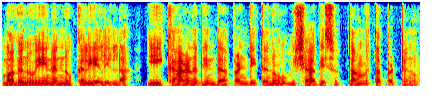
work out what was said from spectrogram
ಮಗನು ಏನನ್ನೂ ಕಲಿಯಲಿಲ್ಲ, ಈ ಕಾರಣದಿಂದ ಪಂಡಿತನು ವಿಷಾದಿಸುತ್ತಾ ಮೃತಪಟ್ಟನು.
